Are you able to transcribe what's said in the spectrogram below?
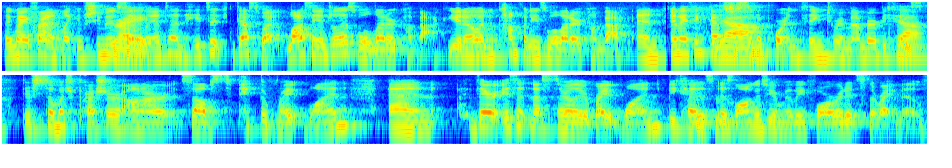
like my friend like if she moves right. to atlanta and hates it guess what los angeles will let her come back you know and companies will let her come back and and i think that's yeah. just an important thing to remember because yeah. there's so much pressure on ourselves to pick the right one and there isn't necessarily a right one because mm-hmm. as long as you're moving forward, it's the right move.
